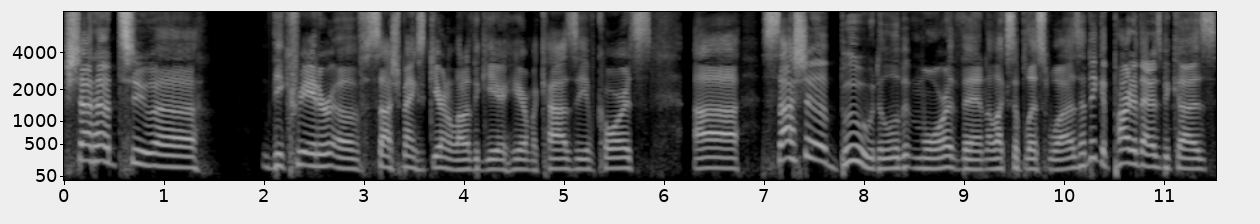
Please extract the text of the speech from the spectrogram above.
shout out to uh the creator of Sasha Banks gear and a lot of the gear here, Makazi, of course. Uh, Sasha booed a little bit more than Alexa Bliss was. I think a part of that is because,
